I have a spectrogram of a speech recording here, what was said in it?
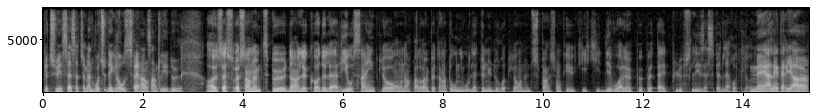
que tu essaies cette semaine. Vois-tu des grosses différences entre les deux? Euh, ça se ressemble un petit peu dans le cas de la Rio 5. Là, on en reparlera un peu tantôt au niveau de la tenue de route. Là, on a une suspension qui, qui- qui dévoile un peu peut-être plus les aspects de la route. Là. Mais à l'intérieur,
